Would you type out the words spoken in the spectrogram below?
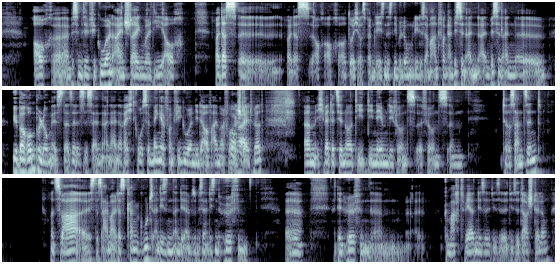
auch äh, ein bisschen mit den Figuren einsteigen, weil die auch, weil das, äh, weil das auch, auch, auch durchaus beim Lesen des Nibelungenliedes am Anfang ein bisschen ein, ein bisschen eine Überrumpelung ist. Also das ist ein, eine, eine recht große Menge von Figuren, die da auf einmal vorgestellt wird. Ähm, ich werde jetzt hier nur die, die nehmen, die für uns, äh, für uns ähm, interessant sind. Und zwar äh, ist das einmal, das kann gut an diesen, an die, so ein bisschen an diesen Höfen, äh, an den Höfen ähm, gemacht werden, diese, diese, diese Darstellung.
